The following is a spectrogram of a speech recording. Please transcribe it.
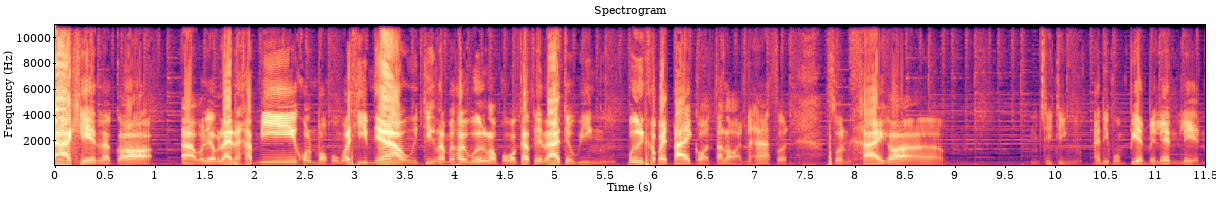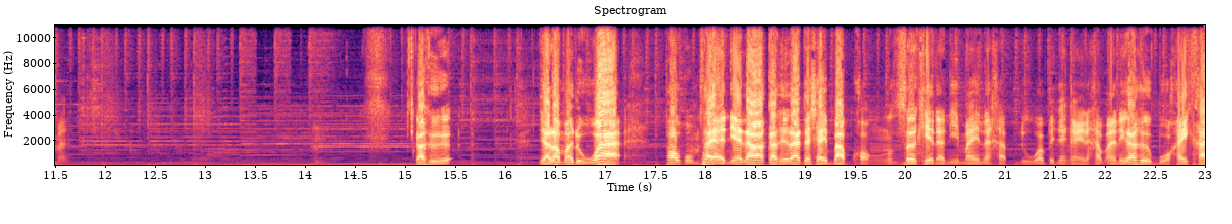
ล่าเคนแล้วก็อ่าเรียบร้อยนะครับ มีคนบอกผมว่าทีมเนี้ยเอาจริงๆแล้วไม่ค่อยเวิร์กหรอกเพราะว่ากาเซล่าจะวิ่งปืนเข้าไปตายก่อนตลอดนะฮะ ส่วนส่วนใครก็อ่อจริง ๆ อันนี้ผมเปลี่ยนไปเล่นเลนมา ก็คือ เดี๋ยวเรามาดูว่า พอผมใส่อันนี้แล้วกาเซล่าจะใช้บัฟของเซอร์เคตอันนี้ไหมนะครับ ดูว่าเป็นยังไงนะครับ อันนี้ก็คือบวกให้ใคร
